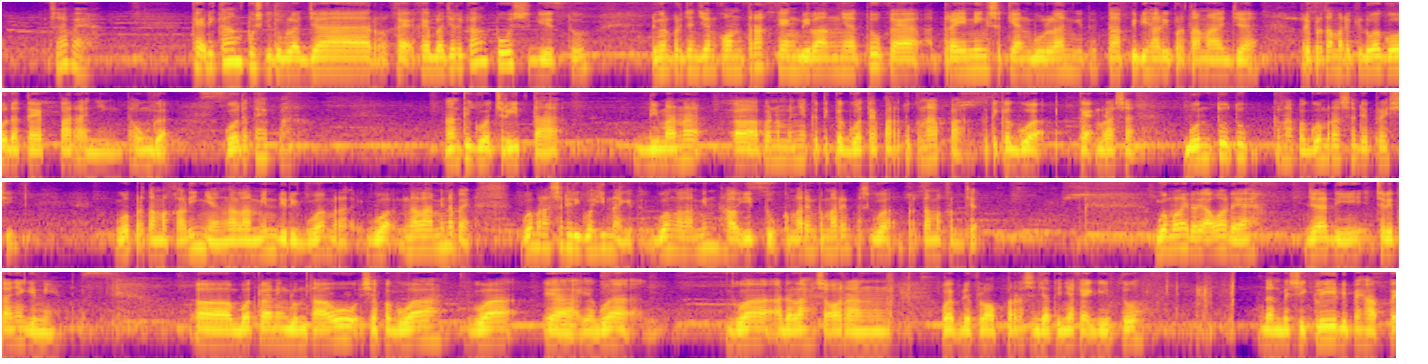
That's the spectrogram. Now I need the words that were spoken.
siapa ya kayak di kampus gitu belajar kayak kayak belajar di kampus gitu. Dengan perjanjian kontrak yang bilangnya tuh kayak training sekian bulan gitu. Tapi di hari pertama aja. Hari pertama hari kedua gue udah tepar anjing. Tahu nggak? Gue udah tepar. Nanti gue cerita di mana uh, eh, apa namanya ketika gue tepar tuh kenapa? Ketika gue kayak merasa buntu tuh kenapa? Gue merasa depresi gue pertama kalinya ngalamin diri gue gua ngalamin apa ya? Gue merasa diri gue hina gitu. Gue ngalamin hal itu. Kemarin-kemarin pas gue pertama kerja. Gue mulai dari awal deh ya. Jadi ceritanya gini. Uh, buat kalian yang belum tahu siapa gue gue ya ya gue gue adalah seorang web developer sejatinya kayak gitu. Dan basically di PHP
